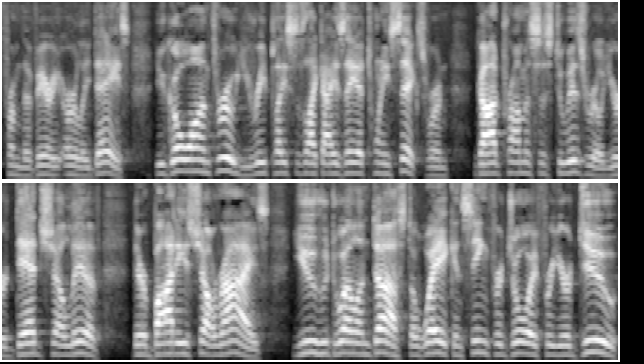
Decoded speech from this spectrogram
from the very early days. You go on through, you read places like Isaiah 26, where God promises to Israel, Your dead shall live, their bodies shall rise. You who dwell in dust, awake and sing for joy, for your dew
